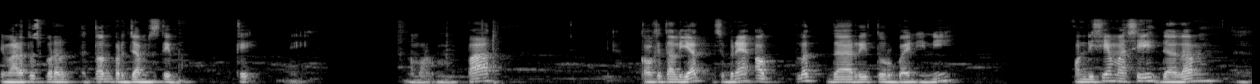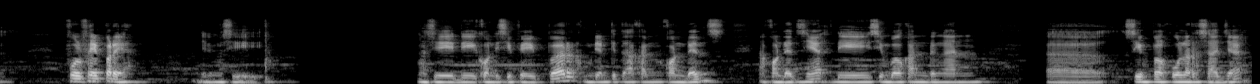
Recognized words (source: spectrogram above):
500 per ton per jam steam. Oke. Nih. Nomor 4. Kalau kita lihat sebenarnya outlet dari turbine ini kondisinya masih dalam full vapor ya. Jadi masih masih di kondisi vapor kemudian kita akan condense. Nah kondensnya disimbolkan dengan uh, simple cooler saja.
